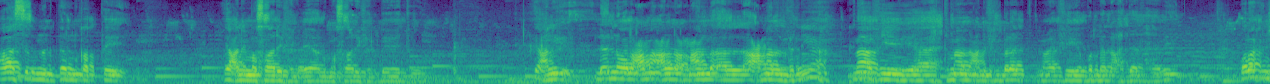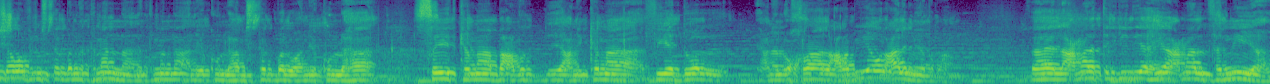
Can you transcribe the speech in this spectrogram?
على أساس نقدر نغطي يعني مصاريف العيال ومصاريف البيت و... يعني لأنه الاعمال الاعمال الفنية ما في فيها اهتمام يعني في البلد ما في ظل الأحداث هذه. ولكن إن شاء الله في المستقبل نتمنى نتمنى أن يكون لها مستقبل وأن يكون لها صيت كما بعض يعني كما في الدول يعني الأخرى العربية والعالمية طبعا. فالأعمال التجريديه هي أعمال فنية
